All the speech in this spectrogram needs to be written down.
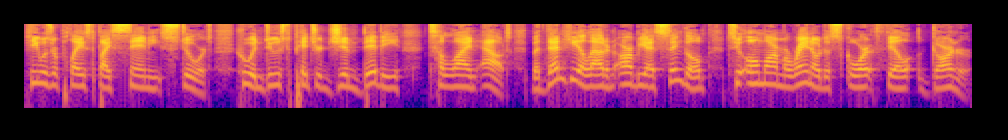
He was replaced by Sammy Stewart, who induced pitcher Jim Bibby to line out. But then he allowed an RBI single to Omar Moreno to score Phil Garner.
